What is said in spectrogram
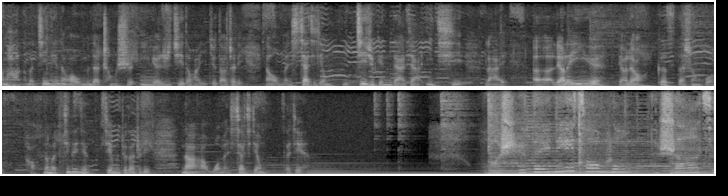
那么好，那么今天的话，我们的城市音乐日记的话也就到这里，那我们下期节目继续跟大家一起来，呃，聊聊音乐，聊聊各自的生活。好，那么今天节节目就到这里，那我们下期节目再见。我是被你纵容的。傻子，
